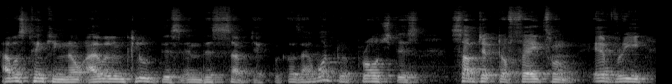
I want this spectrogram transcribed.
I was thinking, no, I will include this in this subject because I want to approach this subject of faith from every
